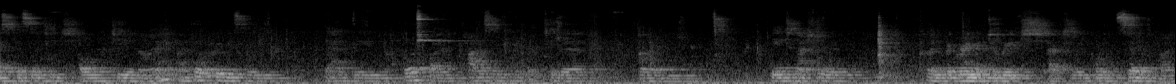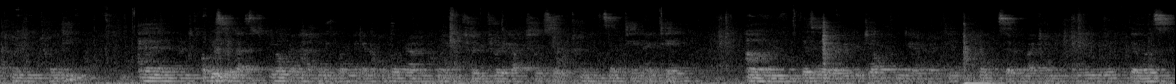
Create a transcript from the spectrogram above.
highest percentage of GNI. I thought previously there had been, thought, by partisan commitment to the, um, the international kind of agreement to reach actually 0.7 by 2020. And obviously that's not going to happen if we're going to hover around 0.23 up till sort of 2017, 18. Um, there's no way we could jump from there to 0.7 by 2020 even if there was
